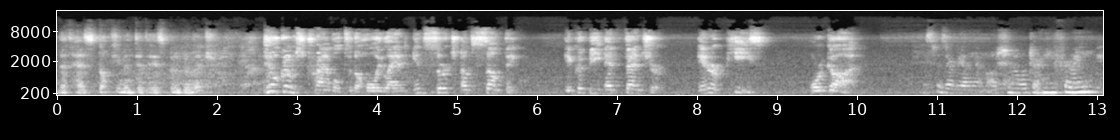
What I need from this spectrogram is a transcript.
that has documented his pilgrimage. Pilgrims travel to the Holy Land in search of something. It could be adventure, inner peace, or God. This was a really emotional journey for me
